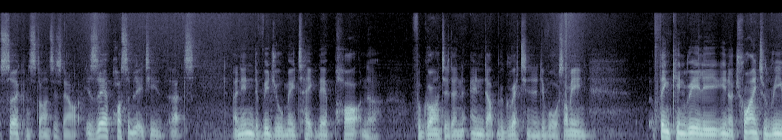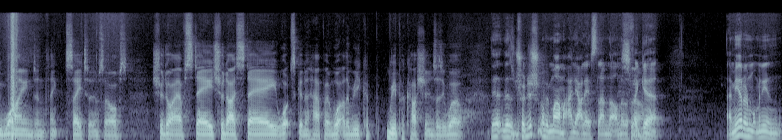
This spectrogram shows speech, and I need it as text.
circumstances now, is there a possibility that an individual may take their partner for granted and end up regretting a divorce? I mean, thinking really, you know, trying to rewind and think, say to themselves, should I have stayed? Should I stay? What's going to happen? What are the reper- repercussions, as it were? There's a tradition of Imam Ali alayhi salam that I'll never Salam. forget. Amir al-Mu'mineen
